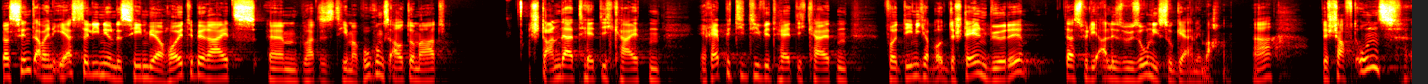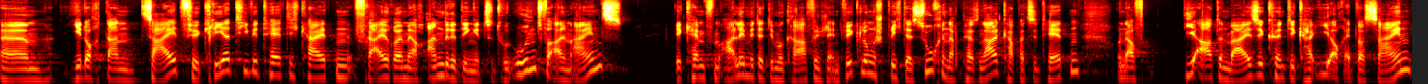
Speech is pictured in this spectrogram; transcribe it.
Das sind aber in erster Linie, und das sehen wir ja heute bereits, ähm, du hattest das Thema Buchungsautomat, Standardtätigkeiten, repetitive Tätigkeiten, vor denen ich aber unterstellen würde, dass wir die alle sowieso nicht so gerne machen. Ja? Das schafft uns ähm, jedoch dann Zeit für kreative Tätigkeiten, Freiräume, auch andere Dinge zu tun. Und vor allem eins, wir kämpfen alle mit der demografischen Entwicklung, sprich der Suche nach Personalkapazitäten. Und auf die Art und Weise könnte KI auch etwas sein,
